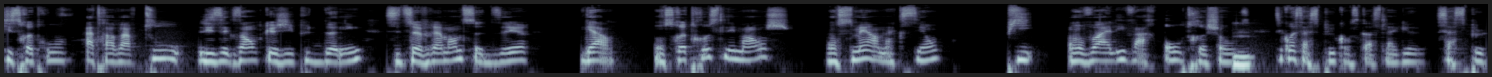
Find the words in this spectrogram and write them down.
qui se retrouve à travers tous les exemples que j'ai pu te donner, c'est vraiment de se dire, regarde, on se retrousse les manches, on se met en action, puis on va aller vers autre chose. Mm. Tu sais quoi, ça se peut qu'on se casse la gueule. Ça se peut.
